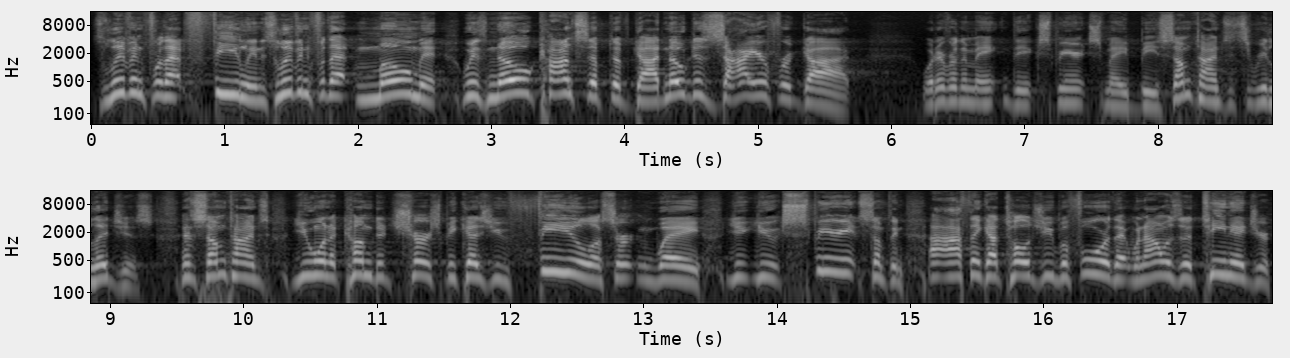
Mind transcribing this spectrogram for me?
It's living for that feeling, it's living for that moment with no concept of God, no desire for God whatever the, may, the experience may be. Sometimes it's religious, and sometimes you want to come to church because you feel a certain way, you, you experience something. I, I, think I told you before that when I was a teenager,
